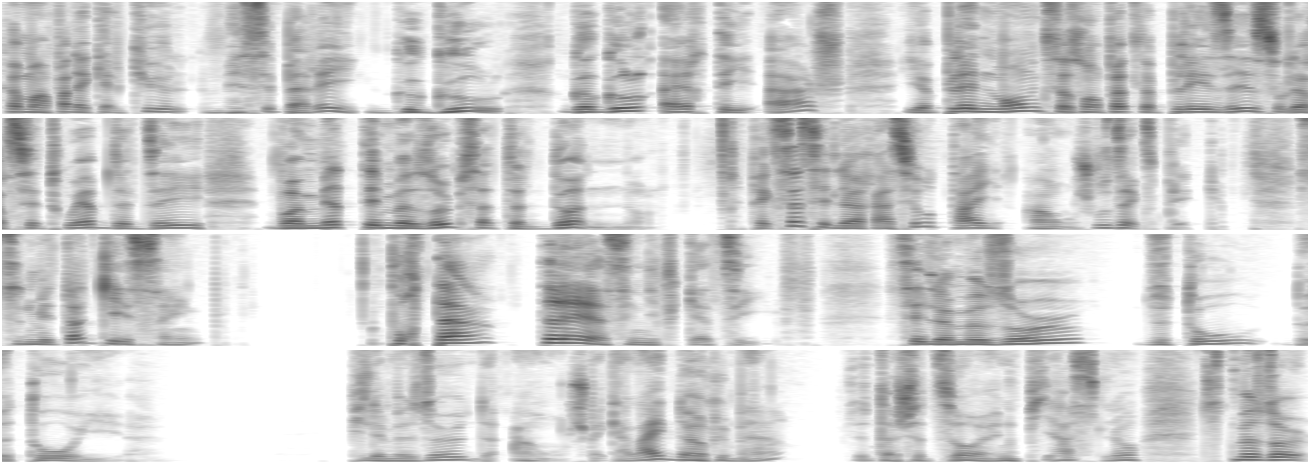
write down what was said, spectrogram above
comment faire le calcul, mais c'est pareil. Google, Google RTH, il y a plein de monde qui se sont fait le plaisir sur leur site web de dire va mettre tes mesures puis ça te le donne. Fait que ça, c'est le ratio taille-hanche. Je vous explique. C'est une méthode qui est simple, pourtant très significative. C'est la mesure du taux de taille, puis la mesure de hanche. Fait qu'à l'aide d'un ruban, tu achètes ça à une pièce, là, tu te mesures.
